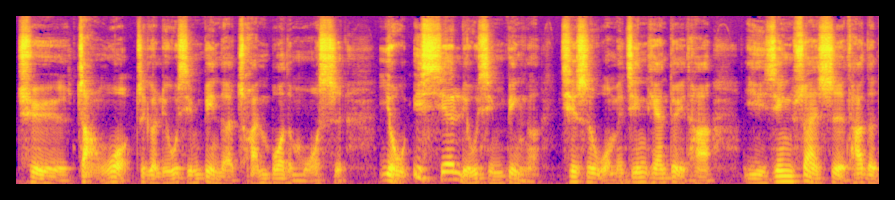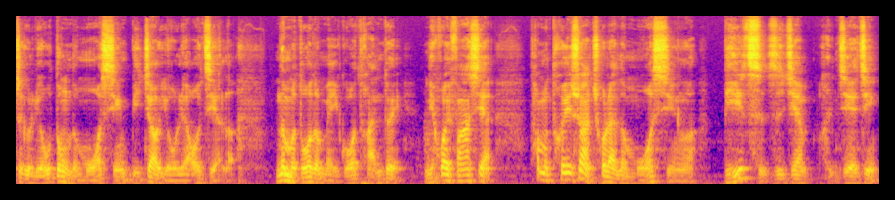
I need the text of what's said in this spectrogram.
去掌握这个流行病的传播的模式。有一些流行病啊，其实我们今天对它已经算是它的这个流动的模型比较有了解了。那么多的美国团队，你会发现。他们推算出来的模型啊，彼此之间很接近，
